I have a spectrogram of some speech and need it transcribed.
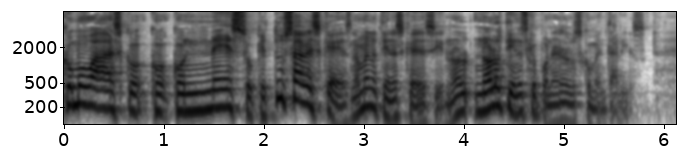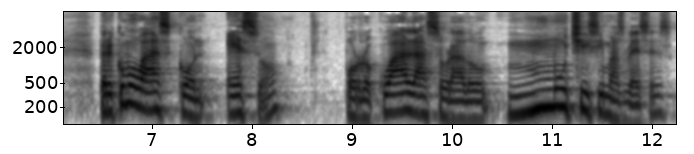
¿Cómo vas con, eso que tú sabes qué es? No me lo tienes que decir, no, no lo tienes que poner en los comentarios. Pero ¿cómo vas con eso por lo cual has orado muchísimas veces,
